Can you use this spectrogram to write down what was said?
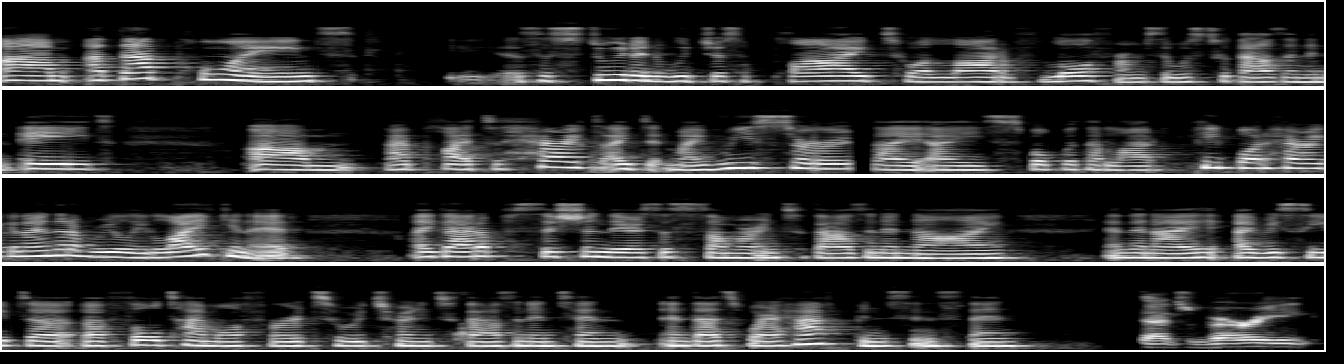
Um, at that point, as a student, we just applied to a lot of law firms. It was 2008. Um, I applied to Herrick. I did my research. I, I spoke with a lot of people at Herrick, and I ended up really liking it. I got a position there as a summer in 2009. And then I, I received a, a full time offer to return in 2010. And that's where I have been since then. That's very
